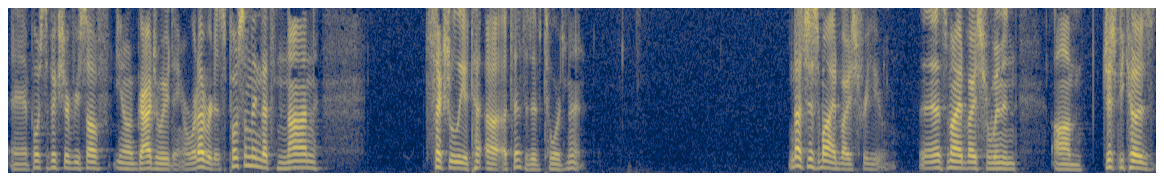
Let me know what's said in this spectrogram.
and post a picture of yourself, you know, graduating or whatever it is. Post something that's non sexually att- uh, attentive towards men. And that's just my advice for you. That's my advice for women. Um, just because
